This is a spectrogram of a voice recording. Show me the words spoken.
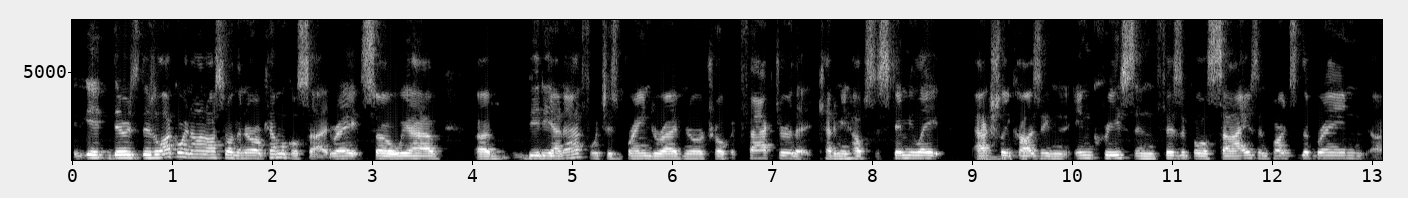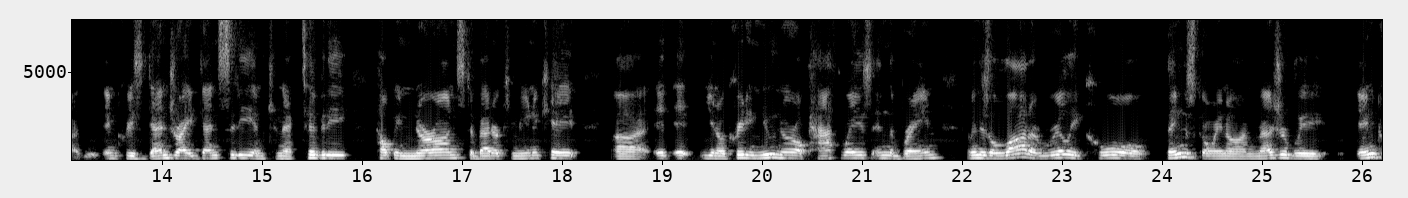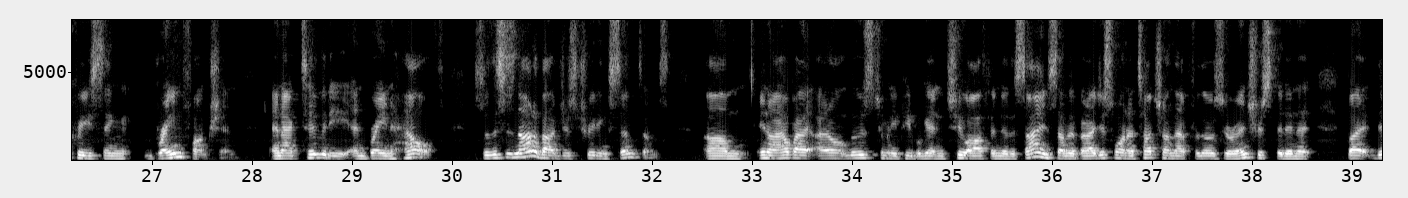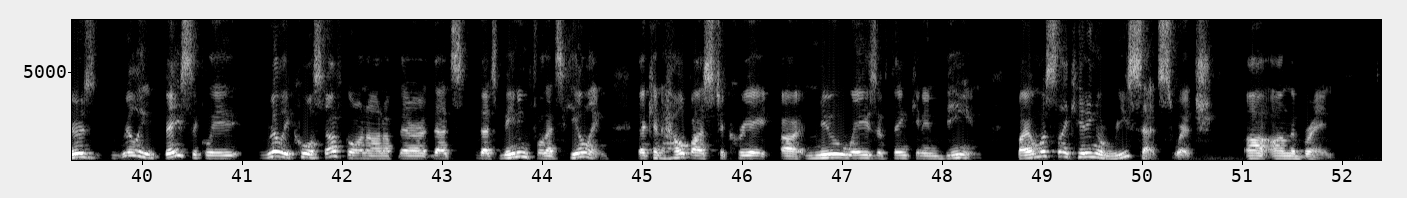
it, there's there's a lot going on also on the neurochemical side, right? So we have uh, BDNF, which is brain-derived neurotrophic factor that ketamine helps to stimulate actually causing an increase in physical size in parts of the brain, uh, increased dendrite density and connectivity, helping neurons to better communicate. Uh, it, it, you know, creating new neural pathways in the brain. I mean, there's a lot of really cool things going on, measurably increasing brain function and activity and brain health. So this is not about just treating symptoms um, you know, I hope I, I, don't lose too many people getting too off into the science of it, but I just want to touch on that for those who are interested in it. But there's really basically really cool stuff going on up there that's that's meaningful, that's healing, that can help us to create uh, new ways of thinking and being by almost like hitting a reset switch uh, on the brain.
